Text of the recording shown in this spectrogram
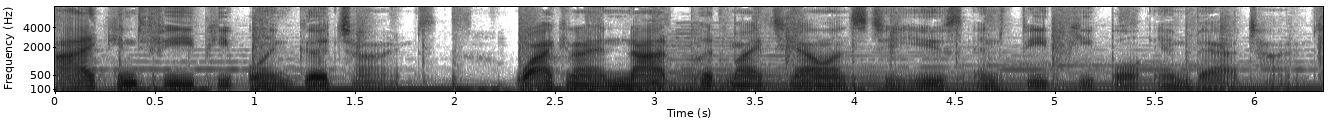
I can feed people in good times, why can I not put my talents to use and feed people in bad times?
